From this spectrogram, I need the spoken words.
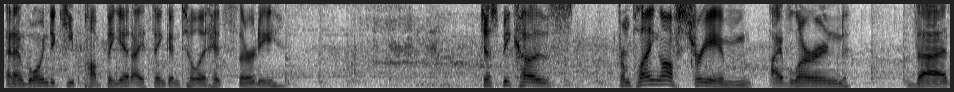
and I'm going to keep pumping it, I think, until it hits 30. Just because from playing off stream, I've learned that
